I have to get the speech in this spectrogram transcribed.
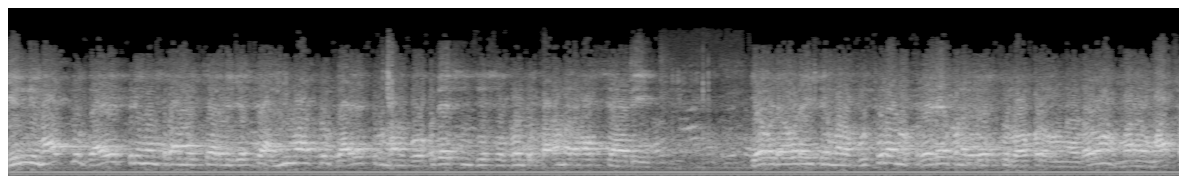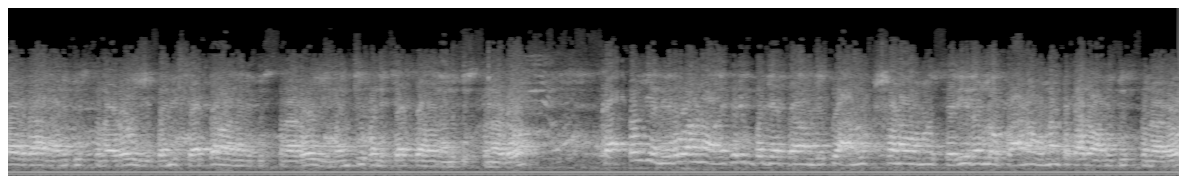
ఎన్ని మాటలు గాయత్రి మంత్రాన్ని వచ్చారని చెప్తే అన్ని మాటలు గాయత్రి మనకు ఉపదేశం చేసేటువంటి పరమ రహస్యం అది. ఎవడెవడైతే మన బుద్ధులను ప్రేరేపణ చేస్తూ లోపల ఉన్నాడో మనం మాట్లాడదామని అనిపిస్తున్నాడో ఈ పని చేద్దామని అనిపిస్తున్నాడో ఈ మంచి పని చేద్దామని అనిపిస్తున్నాడో కర్తవ్య నిర్వహణ అనుసరింపజేద్దామని చెప్పి అనుక్షణమును శరీరంలో ప్రాణం ఉన్నంతకాలం అనిపిస్తున్నాడో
